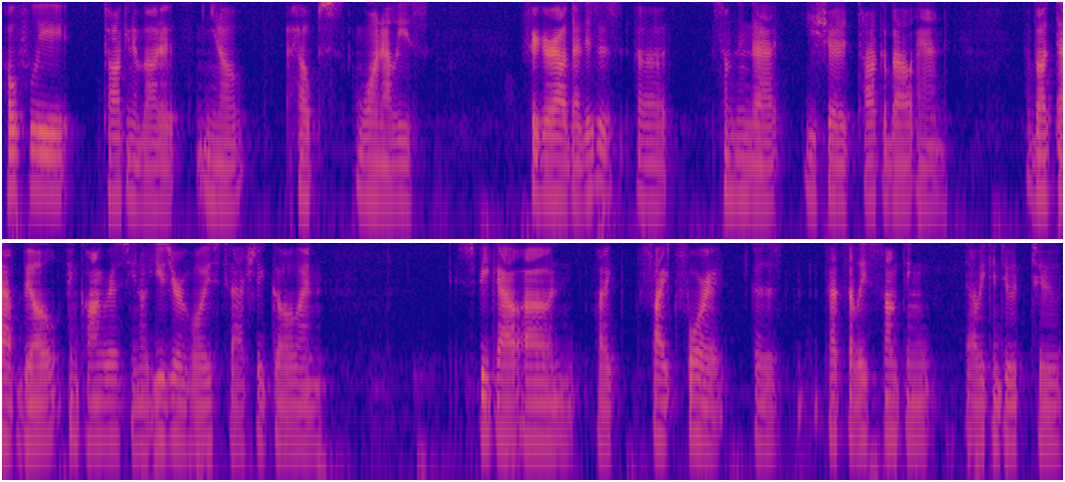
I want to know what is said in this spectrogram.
hopefully talking about it, you know, helps one at least figure out that this is uh, something that you should talk about and about that bill in Congress. You know, use your voice to actually go and speak out uh, and like fight for it because that's at least something that we can do to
